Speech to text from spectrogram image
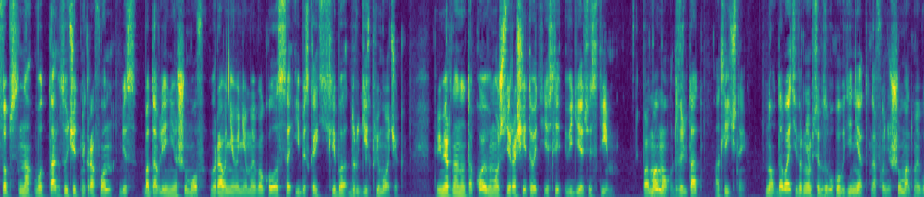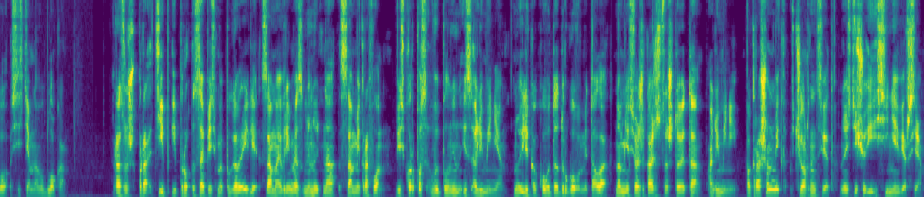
Собственно, вот так звучит микрофон без подавления шумов, выравнивания моего голоса и без каких-либо других примочек. Примерно на такое вы можете рассчитывать, если ведете стрим. По-моему, результат отличный. Но давайте вернемся к звуку, где нет на фоне шума от моего системного блока. Раз уж про тип и про запись мы поговорили, самое время взглянуть на сам микрофон. Весь корпус выполнен из алюминия, ну или какого-то другого металла, но мне все же кажется, что это алюминий. Покрашен мик в черный цвет, но есть еще и синяя версия.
